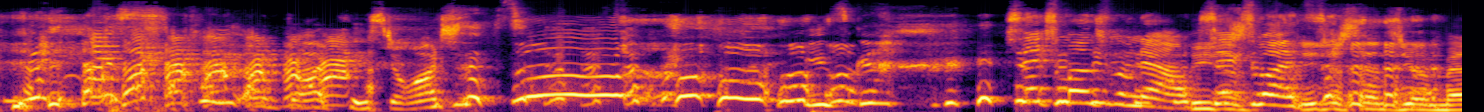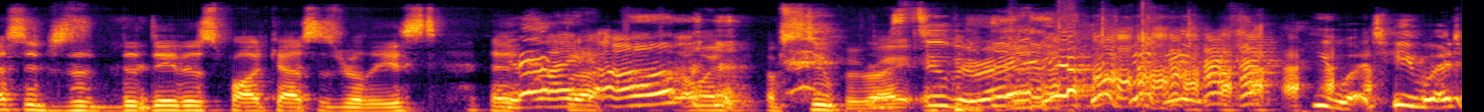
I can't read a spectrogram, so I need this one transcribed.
oh God, please don't watch this. He's good. Six months from now. He Six just, months. He just sends you a message the, the day this podcast is released. And like, but- um, I'm, like, I'm stupid, right? Stupid, right? he would. He would.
